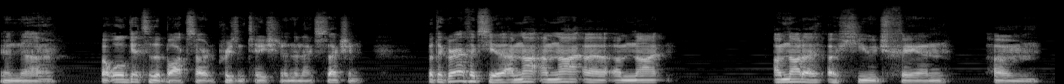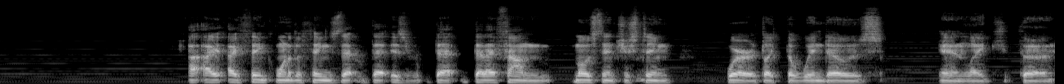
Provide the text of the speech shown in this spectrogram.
And uh, but we'll get to the box art and presentation in the next section. But the graphics, yeah, I'm not, I'm not, uh, I'm not, I'm not a, a huge fan. Um, I, I think one of the things that that is that that I found most interesting were like the windows and like the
